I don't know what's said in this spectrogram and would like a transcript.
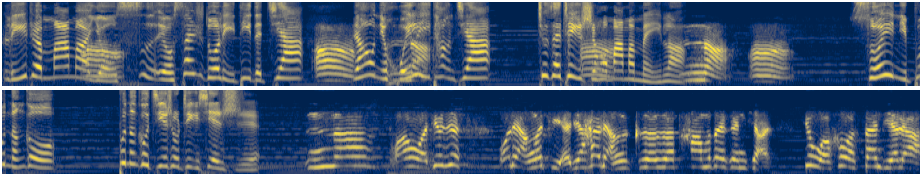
离着妈妈有嗯四有三十多里地的家，嗯，然后你回了一趟家，就在这个时候嗯妈妈没了，嗯呐，嗯所以你不能够不能够接受这个现实。嗯呐，完我就是我两个姐姐，还有两个哥哥，他们在跟前，就我和我三姐俩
